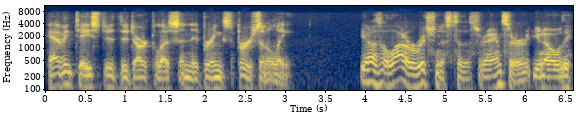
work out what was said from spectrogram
having tasted the dark lesson it brings personally. You know, there's a lot of richness to this answer. You know, the,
